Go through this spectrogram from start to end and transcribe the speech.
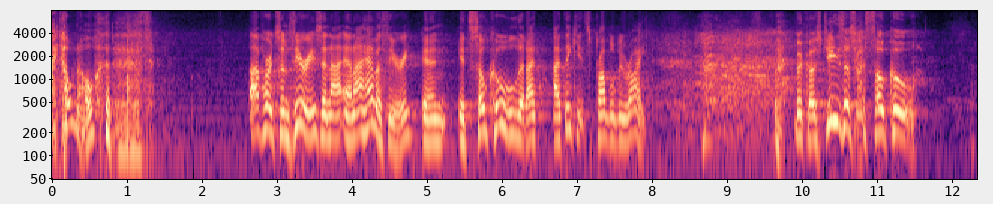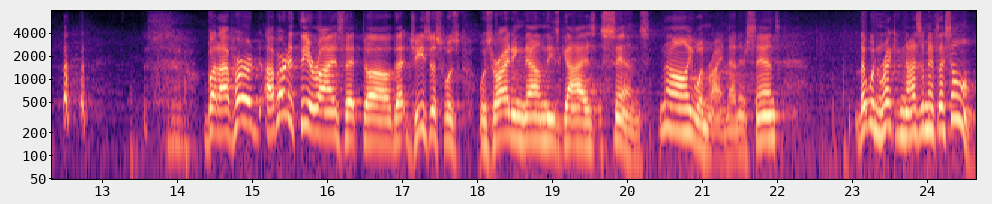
I don't know. I've heard some theories, and I, and I have a theory, and it's so cool that I, I think it's probably right. because Jesus was so cool. but I've heard, I've heard it theorized that, uh, that Jesus was, was writing down these guys' sins. No, he wasn't writing down their sins. They wouldn't recognize them if they saw them.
